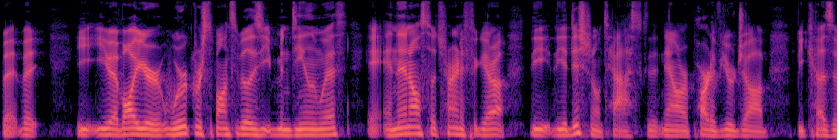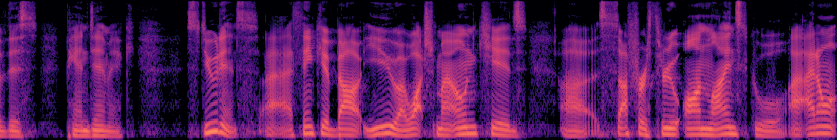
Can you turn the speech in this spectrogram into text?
but, but you have all your work responsibilities that you've been dealing with, and then also trying to figure out the, the additional tasks that now are part of your job because of this pandemic. Students, I think about you. I watched my own kids uh, suffer through online school. I, I don't.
